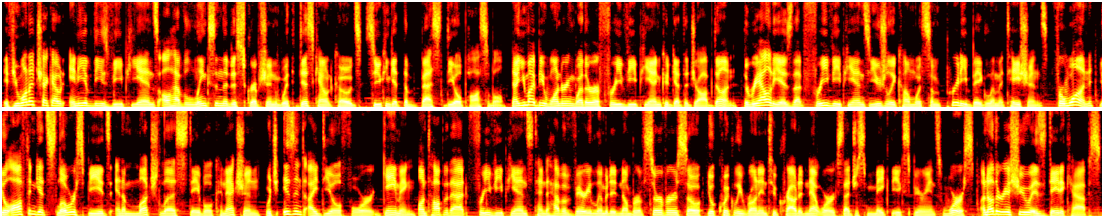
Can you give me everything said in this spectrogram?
if you want to check out any of these VPNs, I'll have links in the description with discount codes so you can get the best deal possible. Now you might be wondering whether a free VPN could get the job done. The reality is that free VPNs usually come with some pretty big limitations. For one, you'll often get slower speeds and a much less stable stable connection, which isn't ideal for gaming. On top of that, free VPNs tend to have a very limited number of servers, so you'll quickly run into crowded networks that just make the experience worse. Another issue is data caps.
